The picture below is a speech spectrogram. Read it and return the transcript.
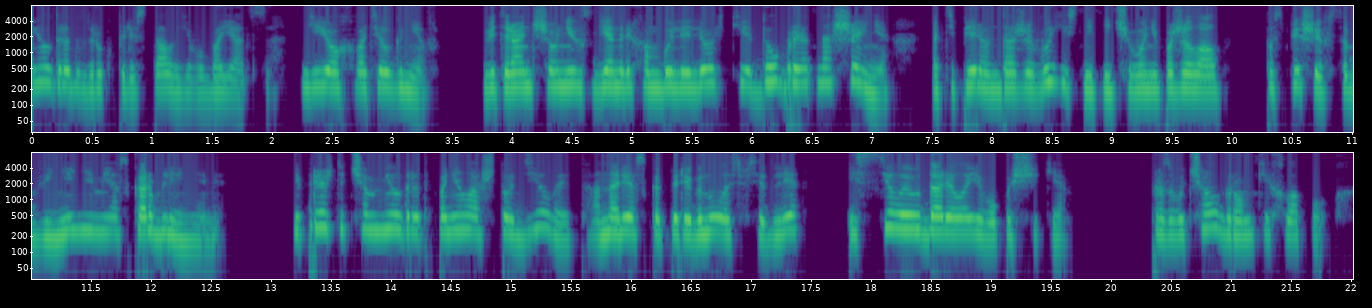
Милдред вдруг перестала его бояться. Ее охватил гнев. Ведь раньше у них с Генрихом были легкие, добрые отношения, а теперь он даже выяснить ничего не пожелал, поспешив с обвинениями и оскорблениями. И прежде чем Милдред поняла, что делает, она резко перегнулась в седле и с силой ударила его по щеке. Прозвучал громкий хлопок.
